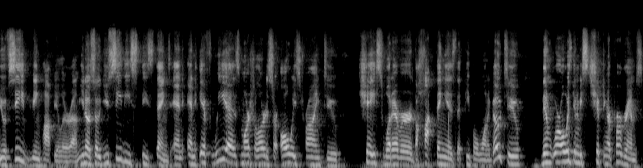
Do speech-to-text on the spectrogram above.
UFC being popular. Um, you know, so you see these these things, and and if we as martial artists are always trying to chase whatever the hot thing is that people want to go to, then we're always going to be shifting our programs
